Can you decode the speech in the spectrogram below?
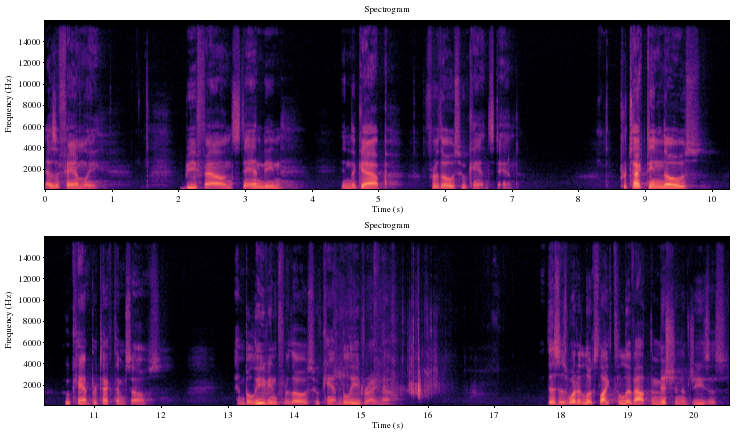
as a family be found standing in the gap for those who can't stand, protecting those who can't protect themselves, and believing for those who can't believe right now. This is what it looks like to live out the mission of Jesus.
